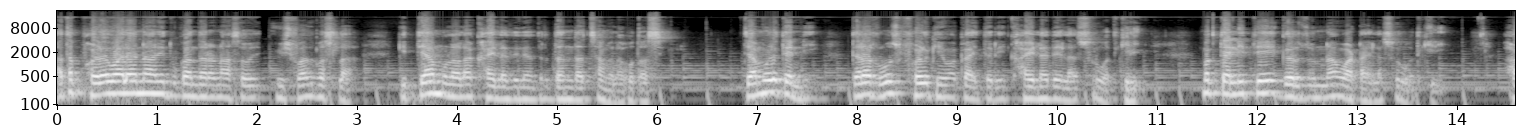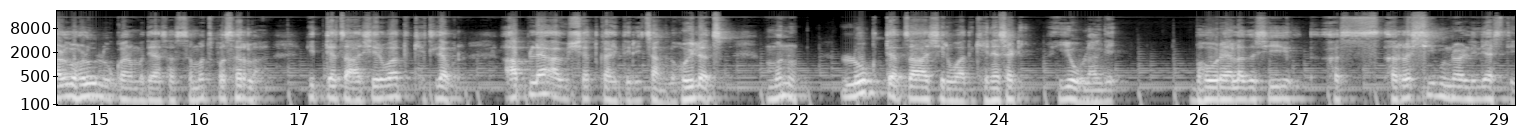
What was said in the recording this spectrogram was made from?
आता फळवाल्यांना आणि दुकानदारांना असा विश्वास बसला की त्या मुलाला खायला दिल्यानंतर धंदा चांगला होत असे. त्यामुळे त्यांनी त्याला रोज फळ किंवा काहीतरी खायला द्यायला सुरुवात केली. मग त्यांनी ते गरजूंना वाटायला सुरुवात केली. हळूहळू लोकांमध्ये असा समज पसरला की त्याचा आशीर्वाद घेतल्यावर आपल्या आयुष्यात काहीतरी चांगलं होईलच. म्हणून लोक त्याचा आशीर्वाद घेण्यासाठी येऊ लागले. भोवऱ्याला जशी रशी रस्सी गुंडाळलेली असते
